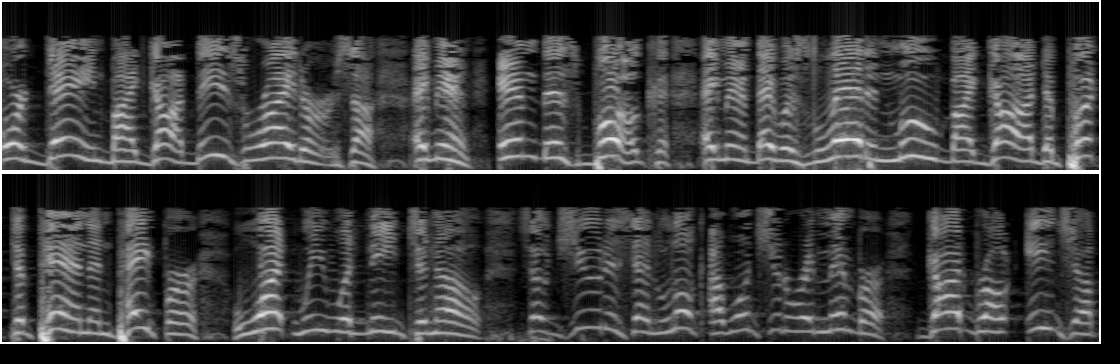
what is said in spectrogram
ordained by God. These writers, uh, amen, in this book, amen, they was led and moved by God to put to pen and paper what we would need to know. So Judah said, look, I want you to remember God brought Egypt,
